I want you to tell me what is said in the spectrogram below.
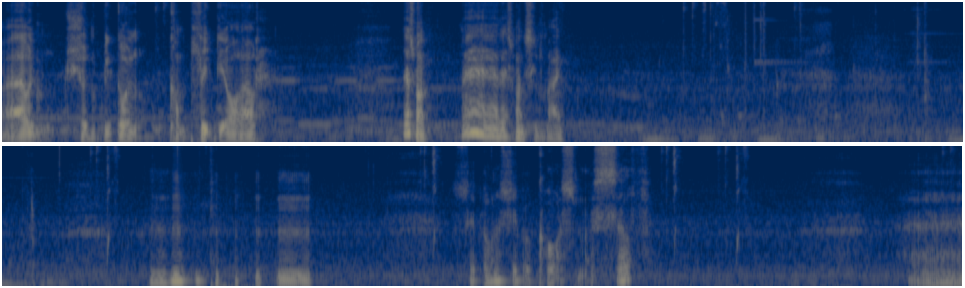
I would, shouldn't be going completely all out. This one. Yeah, this one seems fine. Set ownership, of course, myself. Uh,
